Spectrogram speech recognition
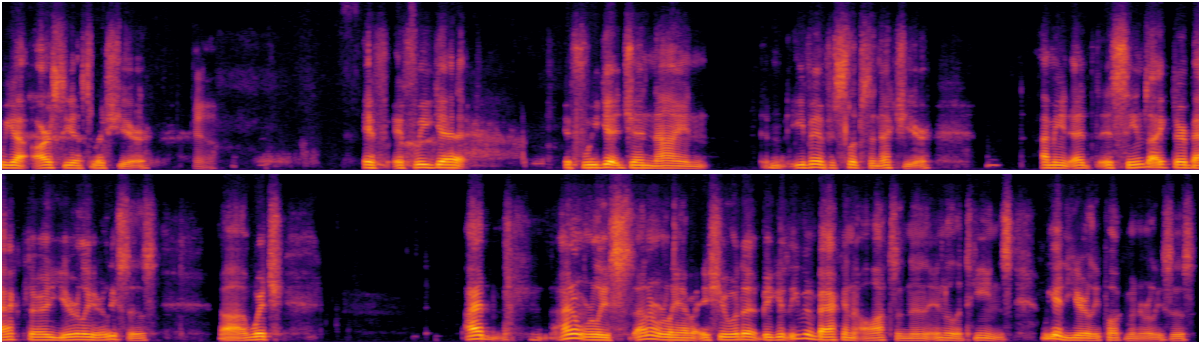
We got Arceus this year. Yeah. If if we get if we get Gen 9, even if it slips to next year, I mean, it, it seems like they're back to yearly releases, uh, which I I don't really I don't really have an issue with it because even back in the aughts and in, in the teens, we had yearly Pokemon releases,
